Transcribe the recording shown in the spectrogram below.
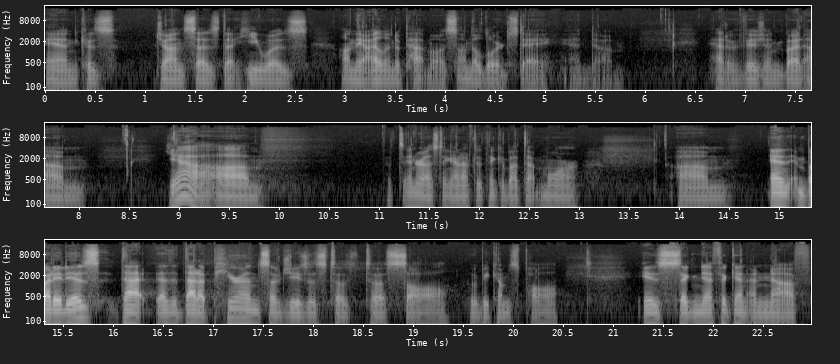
And because John says that he was on the island of Patmos on the Lord's day and um, had a vision. But um, yeah, um, that's interesting. I'd have to think about that more. Um, and but it is that that that appearance of Jesus to, to Saul, who becomes Paul, is significant enough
